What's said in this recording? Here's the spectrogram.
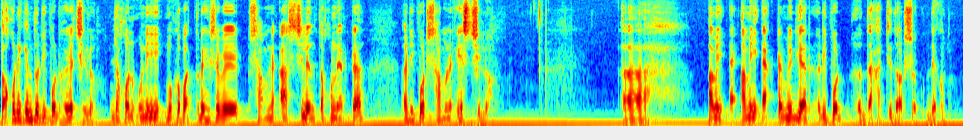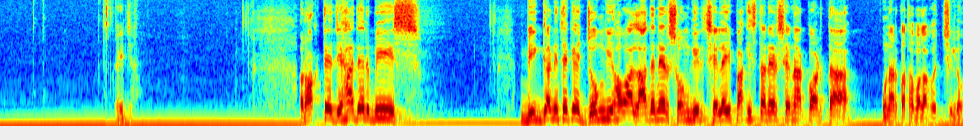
তখনই কিন্তু রিপোর্ট হয়েছিল। যখন উনি মুখপাত্র হিসেবে সামনে আসছিলেন, তখন একটা রিপোর্ট সামনে এসছিল। আমি আমি একটা মিডিয়ার রিপোর্ট দেখাচ্ছি, দর্শক, দেখুন। এই যে। রক্তে জেহাদের বিষ। বিজ্ঞানী থেকে জঙ্গি হওয়া লাদেনের সঙ্গীর ছেলেই পাকিস্তানের সেনা কর্তা ওনার কথা বলা হচ্ছিল।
